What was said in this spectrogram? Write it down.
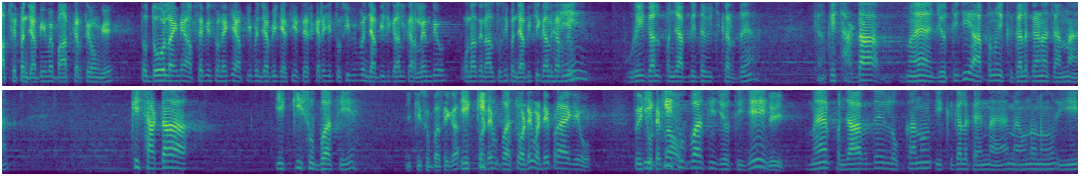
आपसे पंजाबी में बात करते होंगे तो ਦੋ ਲਾਈਨਾਂ ਆਪਸੇ ਵੀ ਸੁਣੇ ਕਿ ਆਪਕੀ ਪੰਜਾਬੀ ਕੈਸੀ ਟੈਸਟ ਕਰੇਗੀ ਤੁਸੀਂ ਵੀ ਪੰਜਾਬੀ 'ਚ ਗੱਲ ਕਰ ਲੈਂਦੇ ਹੋ? ਉਹਨਾਂ ਦੇ ਨਾਲ ਤੁਸੀਂ ਪੰਜਾਬੀ 'ਚ ਗੱਲ ਕਰਦੇ ਹੋ ਪੂਰੀ ਗੱਲ ਪੰਜਾਬੀ ਦੇ ਵਿੱਚ ਕਰਦੇ ਆ ਕਿਉਂਕਿ ਸਾਡਾ ਮੈਂ ਜੋਤੀ ਜੀ ਆਪ ਨੂੰ ਇੱਕ ਗੱਲ ਕਹਿਣਾ ਚਾਹਨਾ ਹੈ ਕਿ ਸਾਡਾ ਇੱਕ ਹੀ ਸੂਬਾ ਸੀ ਇਹ। 21 ਸੂਬਾ ਸੀਗਾ? ਤੁਹਾਡੇ- ਵੱਡੇ ਭਰਾ ਹੈਗੇ ਹੋ ਤੁਸੀਂ ਛੋਟੇ ਭਰਾ ਹੋ। ਸੂਬਾ ਸੀ ਜੋਤੀ ਜੀ। ਜੀ। ਮੈਂ ਪੰਜਾਬ ਦੇ ਲੋਕਾਂ ਨੂੰ ਇੱਕ ਗੱਲ ਕਹਿਣਾ ਹੈ। ਮੈਂ ਉਹਨਾਂ ਨੂੰ ਇਹ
